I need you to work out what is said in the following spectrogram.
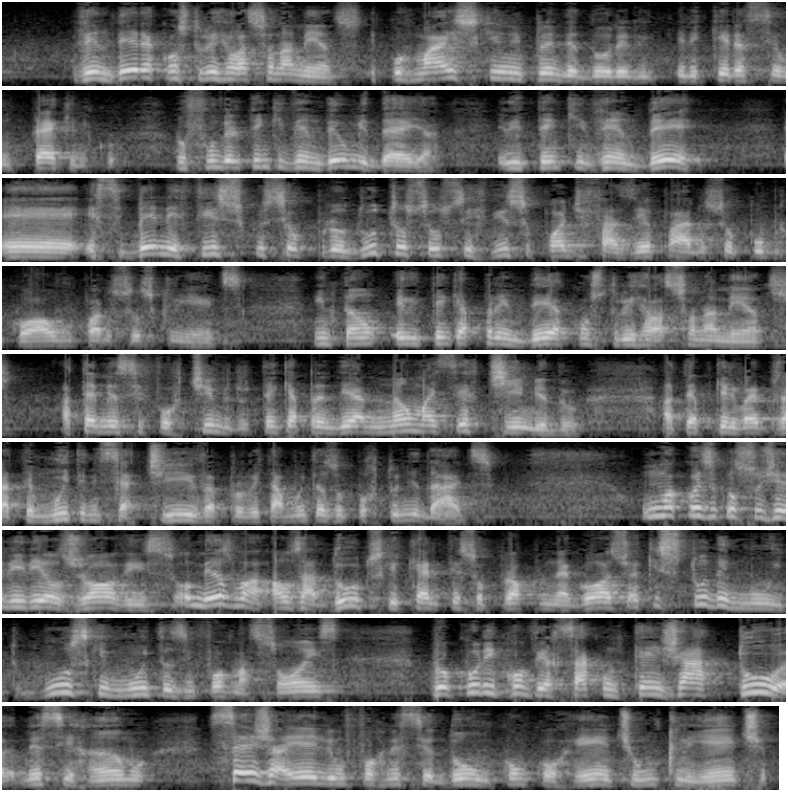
vender é construir relacionamentos. E por mais que um empreendedor ele, ele queira ser um técnico, no fundo ele tem que vender uma ideia, ele tem que vender é, esse benefício que o seu produto ou seu serviço pode fazer para o seu público-alvo, para os seus clientes. Então, ele tem que aprender a construir relacionamentos. Até mesmo se for tímido, tem que aprender a não mais ser tímido. Até porque ele vai precisar ter muita iniciativa, aproveitar muitas oportunidades. Uma coisa que eu sugeriria aos jovens, ou mesmo aos adultos que querem ter seu próprio negócio, é que estudem muito, busquem muitas informações, procurem conversar com quem já atua nesse ramo, seja ele um fornecedor, um concorrente, um cliente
